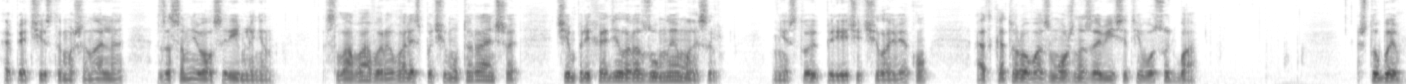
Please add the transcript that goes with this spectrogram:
Опять чисто машинально засомневался римлянин. Слова вырывались почему-то раньше, чем приходила разумная мысль. Не стоит перечить человеку, от которого, возможно, зависит его судьба. Чтобы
